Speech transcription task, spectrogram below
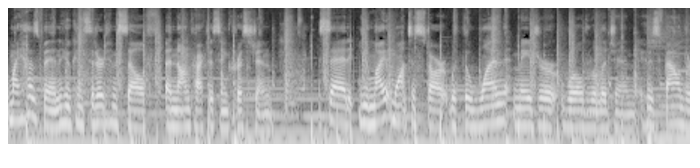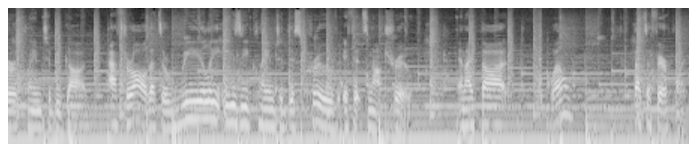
my husband, who considered himself a non-practicing Christian, said you might want to start with the one major world religion whose founder claimed to be God. After all, that's a really easy claim to disprove if it's not true. And I thought, well, that's a fair point.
